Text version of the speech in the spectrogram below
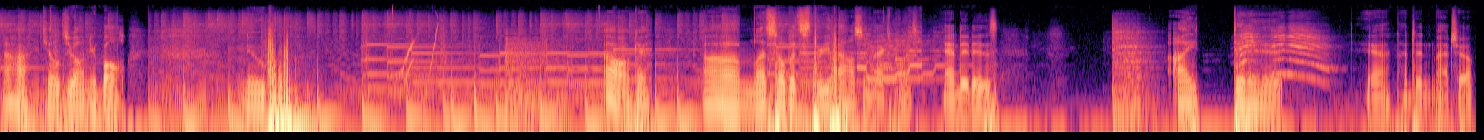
Haha, killed you on your ball. Noob. Oh, okay. Um, let's hope it's 3,000 max points. And it is. I did it. Yeah, that didn't match up.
